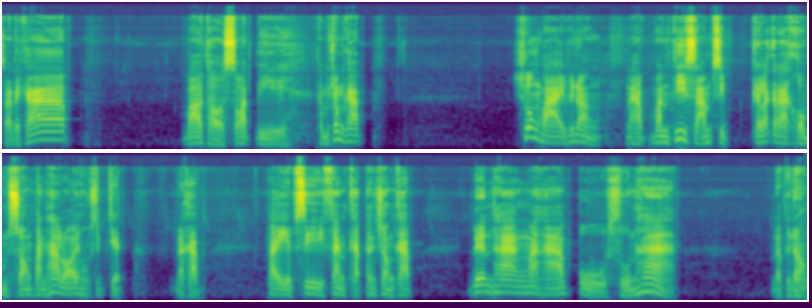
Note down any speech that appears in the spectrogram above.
สวัสดีครับบ่าวเถาสวัสดีท่านผู้ชมครับ ช่วงบ่ายพี่น้องนะครับ วันที่ 30 กรกฎาคม 2567 นะครับไพเอฟซีแฟนคลับทั้งช่องครับ เดินทางมาหาปู่ 05นะพี่น้อง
